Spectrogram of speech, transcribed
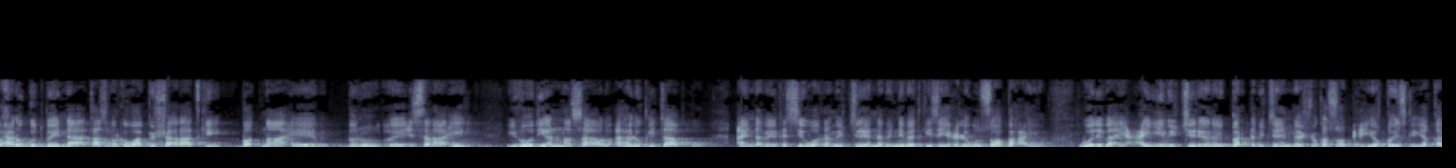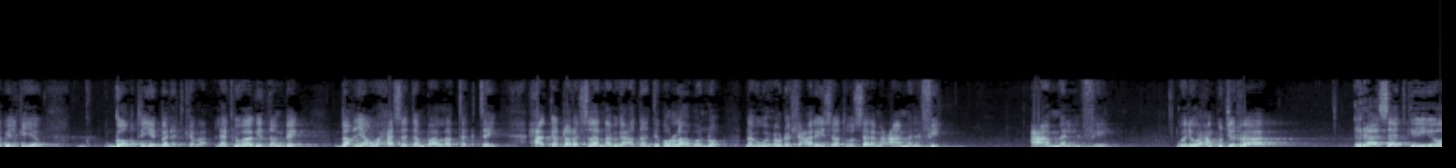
Waxaan u gudbaynaa taas marka waa bishaaraadkii badnaa ee banu israa'iil yahuudiya nasaaro ahlu kitaabku ay nabiga ka sii warrami jireen nabinimadkiisa iyo xilliguu soo baxayo. Weliba ay cayimi jireen oy bardhabi jireen meeshuu ka soo bixi iyo qoyska iyo qabiilka iyo goobta iyo beledkaba. Laakiin waagii dambe baqyan waxasadan baa la tagtay. Xagga dhalashada nabiga haddaan dib u laabanno nabigu wuxuu dhashay calayhi salaatu wasalaam caama alfiil weli waxaan ku jiraa iraasaadkii iyo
